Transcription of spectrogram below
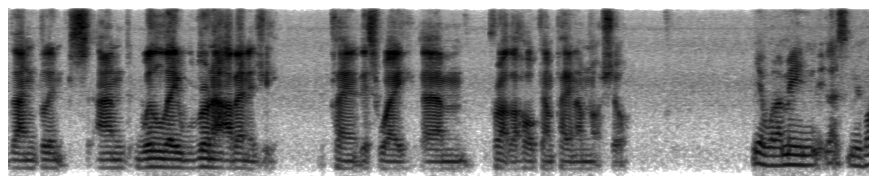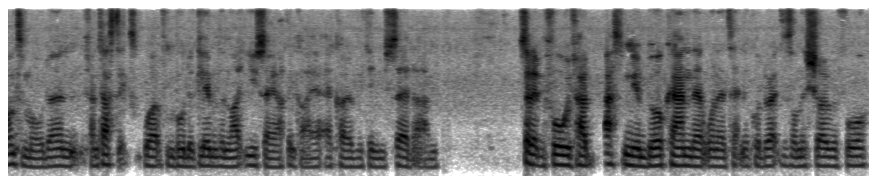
than Glimt's, and will they run out of energy playing it this way um, throughout the whole campaign? I'm not sure. Yeah, well, I mean, let's move on to Molde and fantastic work from Bodo Glimpse, And like you say, I think I echo everything you said. Um, said it before, we've had Asmund Bjorkan, one of the technical directors on the show before,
